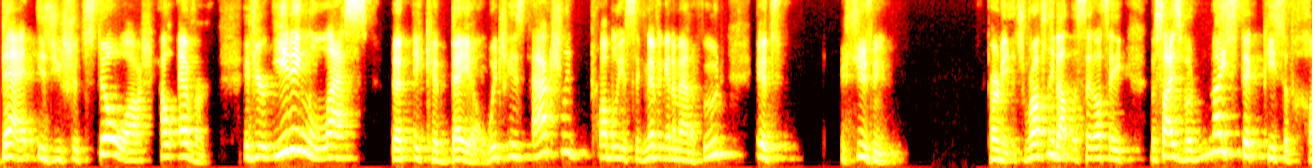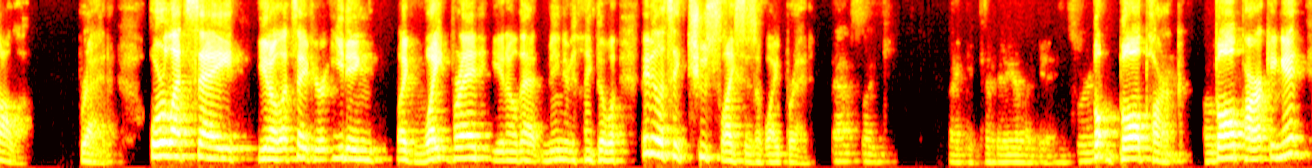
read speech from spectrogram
bet is you should still wash. However, if you're eating less than a kebeo, which is actually probably a significant amount of food, it's, excuse me, pardon me, it's roughly about, let's say, let's say the size of a nice thick piece of challah bread. Or let's say, you know, let's say if you're eating like white bread, you know, that maybe like the maybe let's say two slices of white bread. That's like like a kabeya, like an insert. ballpark, Okay. ballparking it.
